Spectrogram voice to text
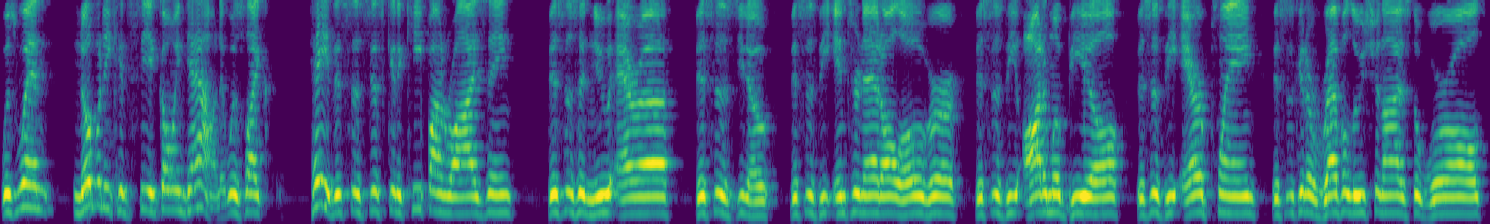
was when nobody could see it going down. It was like, hey, this is just going to keep on rising. This is a new era. This is, you know, this is the internet all over. This is the automobile. This is the airplane. This is going to revolutionize the world.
